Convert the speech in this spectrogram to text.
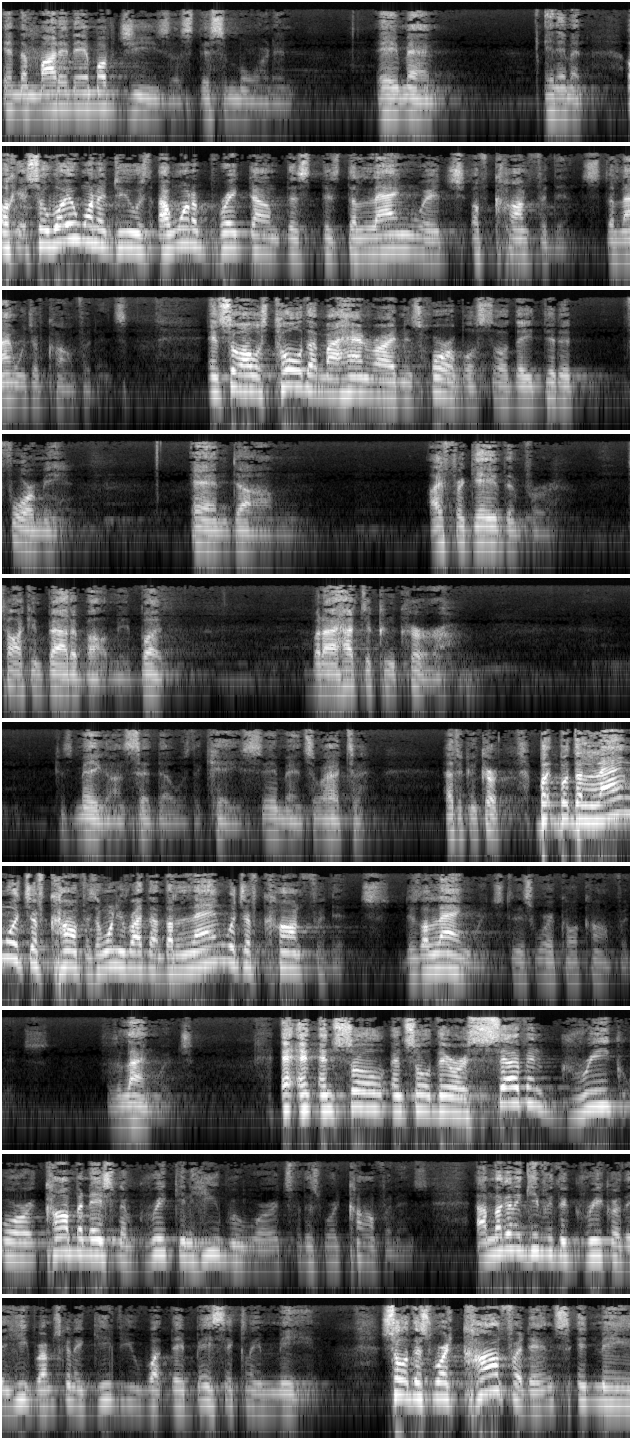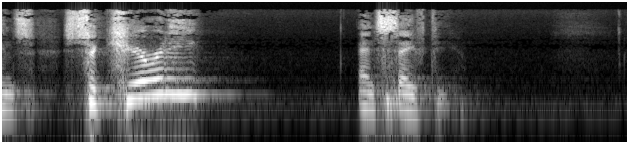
in the mighty name of Jesus this morning. Amen and amen. Okay, so what I want to do is I want to break down this, this the language of confidence, the language of confidence. And so I was told that my handwriting is horrible, so they did it for me. And um, I forgave them for talking bad about me, but, but I had to concur because Megan said that was the case. Amen. So I had to, had to concur. But, but the language of confidence, I want you to write down the language of confidence. There's a language to this word called confidence. There's a language. And, and, and, so, and so there are seven Greek or combination of Greek and Hebrew words for this word confidence. I'm not going to give you the Greek or the Hebrew. I'm just going to give you what they basically mean. So this word confidence, it means security and safety.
